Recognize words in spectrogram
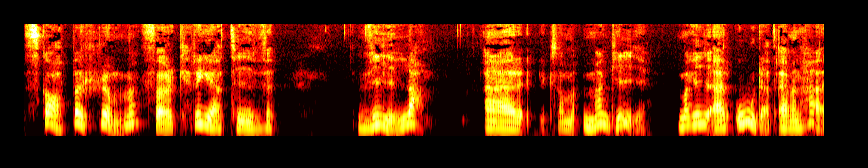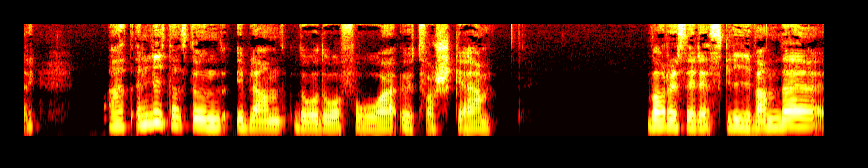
skapa rum för kreativ vila är liksom magi. Magi är ordet även här. Att en liten stund ibland då och då få utforska vare sig det är skrivande,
